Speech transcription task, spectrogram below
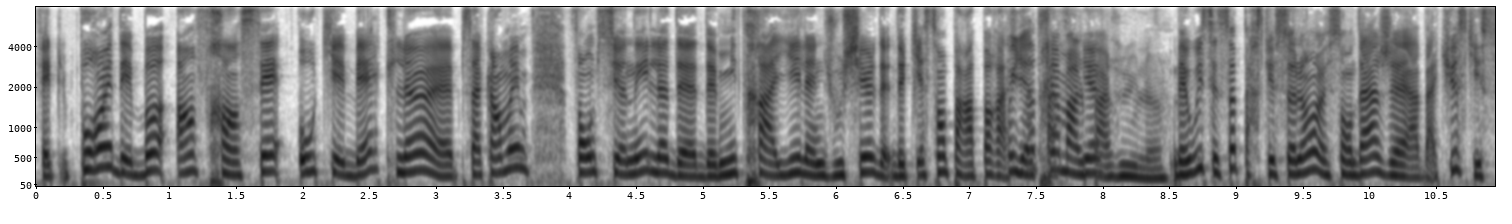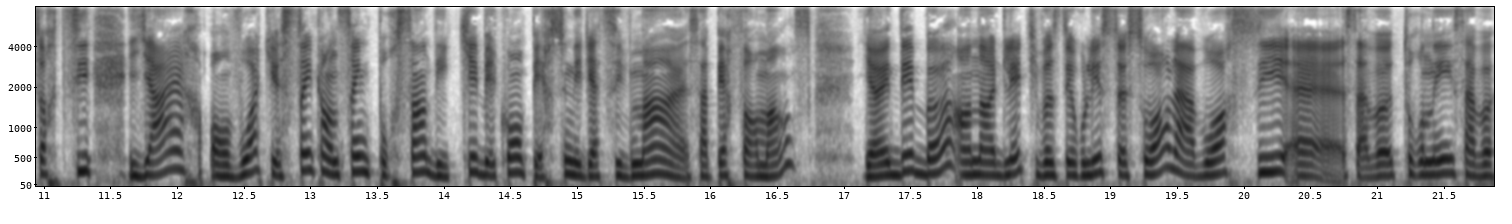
Fait que pour un débat en français au Québec là, ça a quand même fonctionné là de, de mitrailler l'Andrew de, de questions par rapport à oui, ça mal paru. Là. Ben oui, c'est ça, parce que selon un sondage Abacus qui est sorti hier, on voit que 55% des Québécois ont perçu négativement euh, sa performance. Il y a un débat en anglais qui va se dérouler ce soir, là, à voir si euh, ça va tourner, ça va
